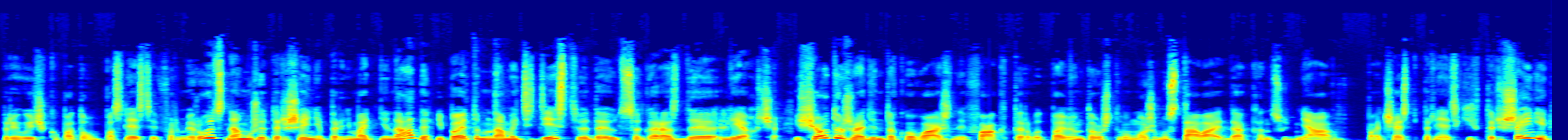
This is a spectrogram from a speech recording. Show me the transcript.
привычка потом впоследствии формируется, нам уже это решение принимать не надо, и поэтому нам эти действия действия даются гораздо легче. Еще тоже один такой важный фактор, вот помимо того, что мы можем уставать да, к концу дня по части принятия каких-то решений,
